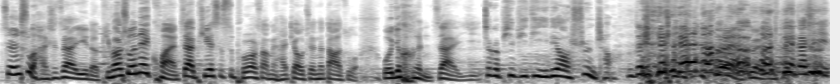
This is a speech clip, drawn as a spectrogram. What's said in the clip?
帧数还是在意的，比方说那款在 PS 四 Pro 上面还掉帧的大作，我就很在意。这个 PPT 一定要顺畅。对，对对，它 应该是应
